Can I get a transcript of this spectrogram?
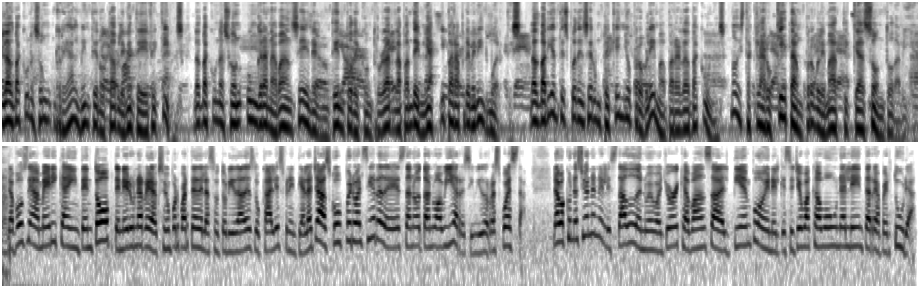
Las vacunas son realmente notablemente efectivas. Las vacunas son un gran avance en el intento de controlar la pandemia y para prevenir muertes. Las variantes pueden ser un pequeño problema para las vacunas. No está claro qué tan problemáticas son todavía. La voz de América intenta intentó obtener una reacción por parte de las autoridades locales frente al hallazgo, pero al cierre de esta nota no había recibido respuesta. La vacunación en el estado de Nueva York avanza al tiempo en el que se lleva a cabo una lenta reapertura.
